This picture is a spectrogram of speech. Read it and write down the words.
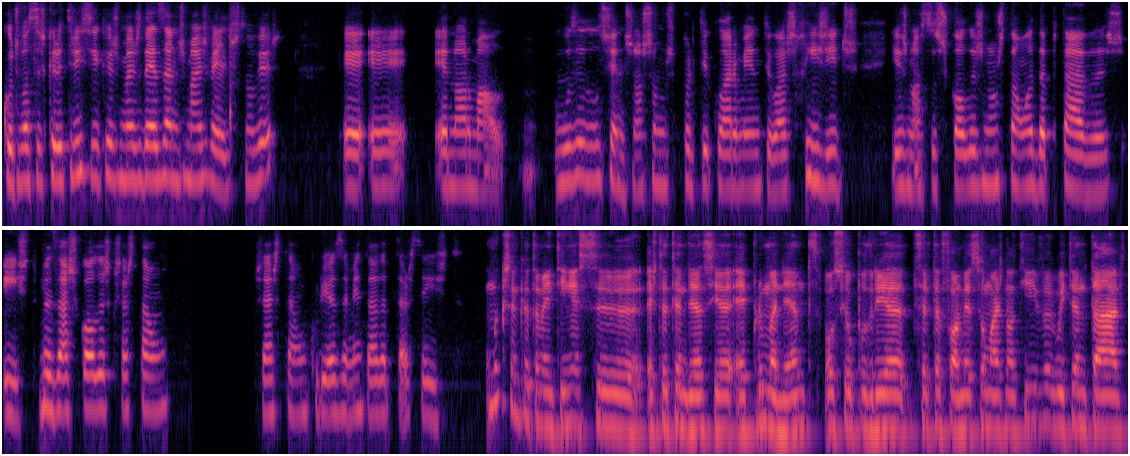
com as vossas características, mas 10 anos mais velhos, estão a ver? É, é, é normal os adolescentes, nós somos particularmente, eu acho, rígidos e as nossas escolas não estão adaptadas a isto, mas há escolas que já estão, já estão curiosamente a adaptar-se a isto. Uma questão que eu também tinha é se esta tendência é permanente ou se eu poderia, de certa forma, eu sou mais notívago e tentar,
